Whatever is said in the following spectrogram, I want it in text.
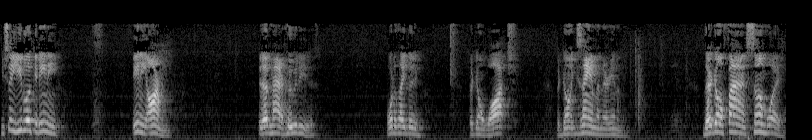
You see, you look at any any army. It doesn't matter who it is. What do they do? They're going to watch. They're going to examine their enemy. They're going to find some way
